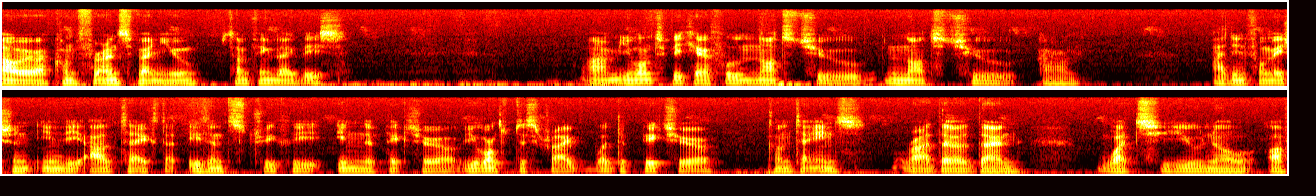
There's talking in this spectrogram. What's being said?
our conference venue, something like this. Um, you want to be careful not to not to um, add information in the alt text that isn't strictly in the picture. You want to describe what the picture contains rather than what you know of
